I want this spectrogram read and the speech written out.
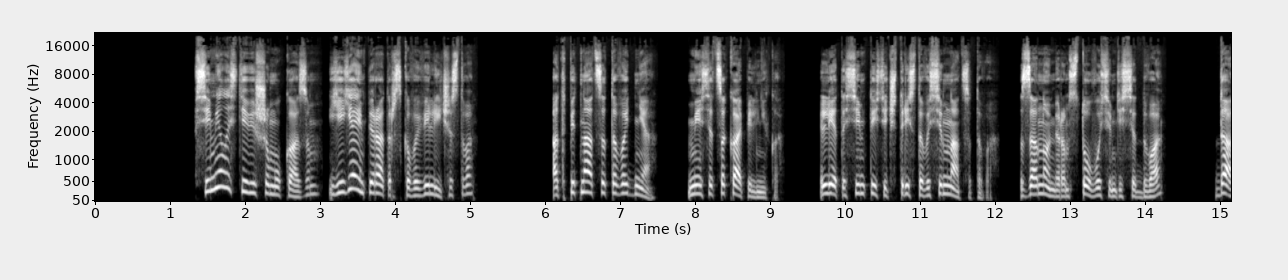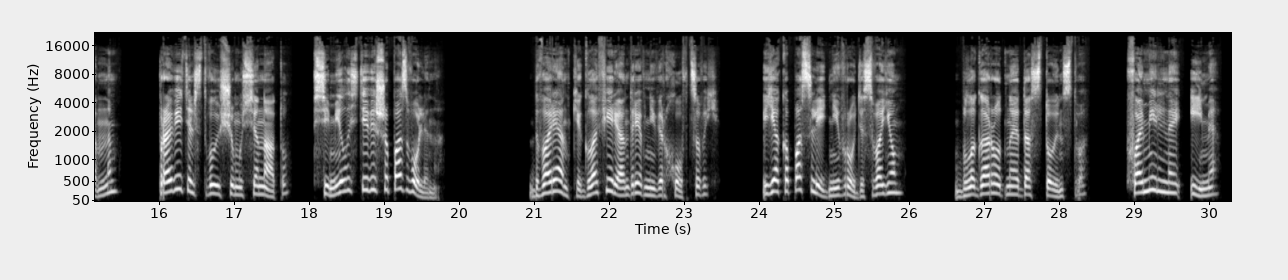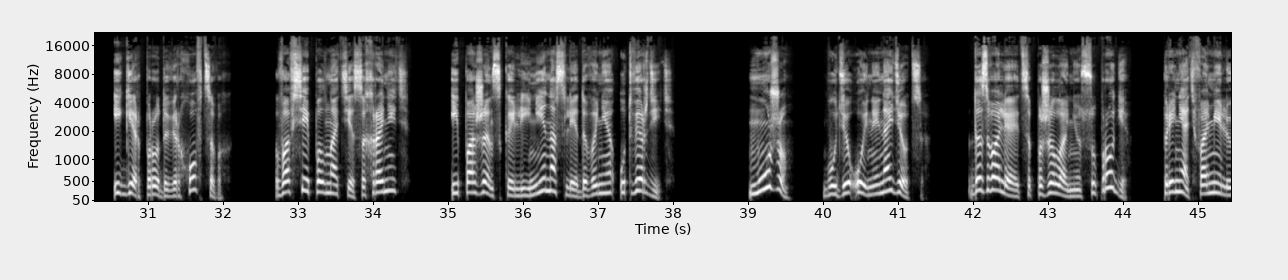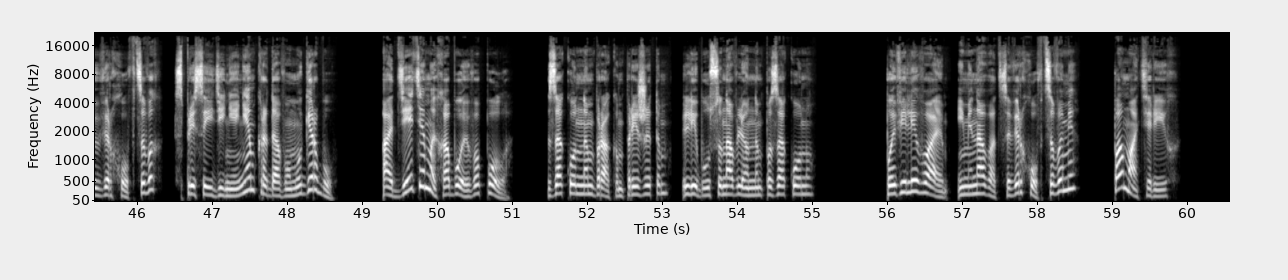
Всемилостивейшим указом Ее Императорского Величества от 15 дня месяца капельника лета 7318 за номером 182 данным правительствующему Сенату всемилостивейше позволено дворянке Глафире Андреевне Верховцевой, яко последней в роде своем, благородное достоинство, фамильное имя и герб рода Верховцевых во всей полноте сохранить и по женской линии наследования утвердить. Мужу, будь ойный найдется, дозволяется по желанию супруги принять фамилию Верховцевых с присоединением к родовому гербу, а детям их обоего пола, законным браком прижитым, либо усыновленным по закону, повелеваем именоваться Верховцевыми по матери их,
